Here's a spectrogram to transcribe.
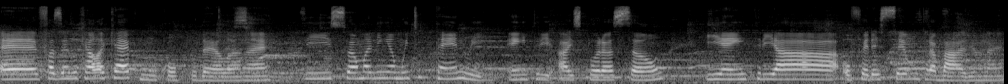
é, fazendo o que ela quer com o corpo dela, né? E isso é uma linha muito tênue entre a exploração e entre a oferecer um trabalho, né?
